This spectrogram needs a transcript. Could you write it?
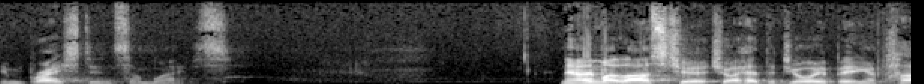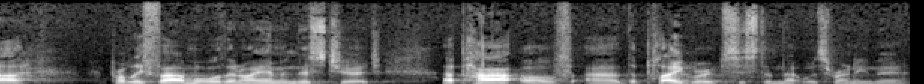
embraced in some ways. Now, in my last church, I had the joy of being a part, probably far more than I am in this church, a part of uh, the playgroup system that was running there.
